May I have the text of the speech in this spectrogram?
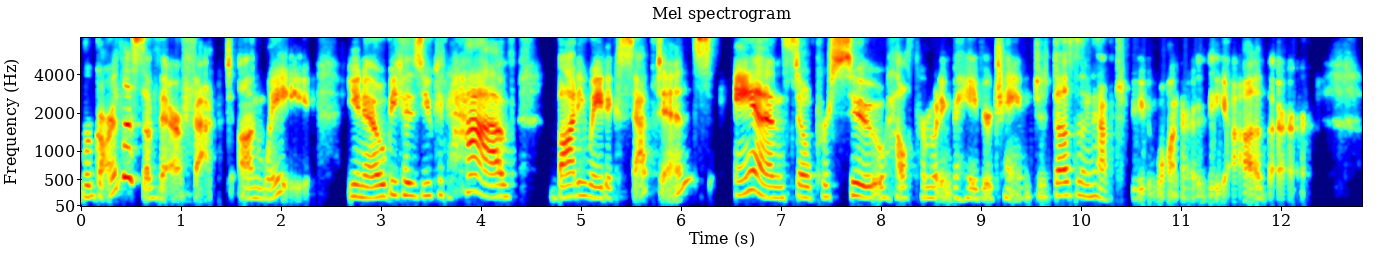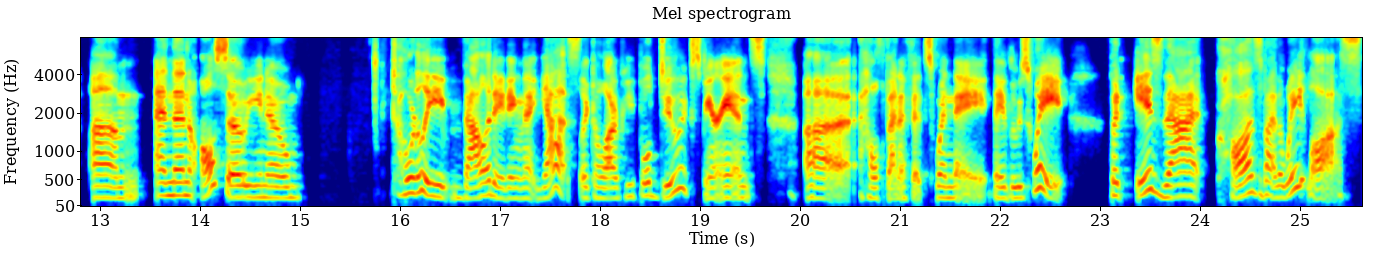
regardless of their effect on weight, you know, because you can have body weight acceptance and still pursue health promoting behavior change. It doesn't have to be one or the other. Um, and then also, you know, totally validating that yes like a lot of people do experience uh, health benefits when they they lose weight but is that caused by the weight loss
